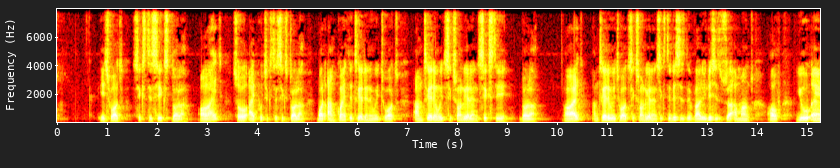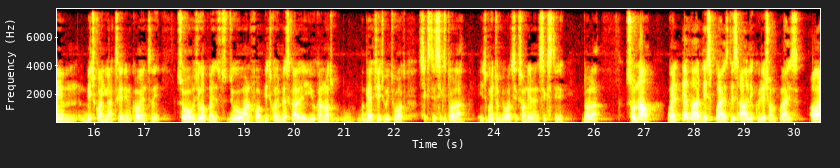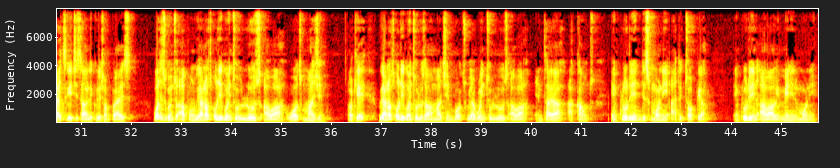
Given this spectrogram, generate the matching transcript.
Is what? 66 dollar all right so i put 66 dollar but i'm currently trading with what? I'm trading with 660 dollar. All right? I'm trading with what? 660 this is the value. This is the amount of you um bitcoin you are trading currently. So 0.014 bitcoin basically you cannot get it with what? 66 dollar. It's going to be what? 660 dollar. So now whenever this price this our liquidation price all right reaches our liquidation price what is going to happen we are not only going to lose our what margin okay? We are not only going to lose our margin but we are going to lose our entire account including this money at the top here including our remaining money.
